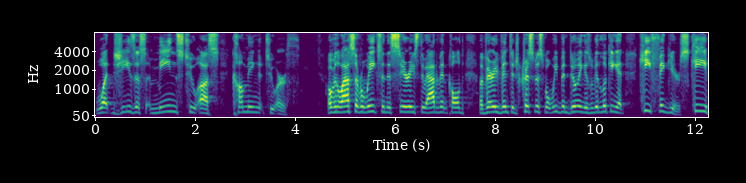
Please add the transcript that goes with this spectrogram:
what Jesus means to us coming to earth. Over the last several weeks in this series through Advent called A Very Vintage Christmas, what we've been doing is we've been looking at key figures, key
